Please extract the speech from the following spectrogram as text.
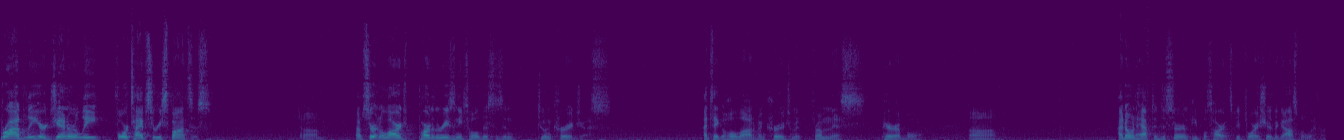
broadly or generally four types of responses. Um, I'm certain a large part of the reason he told this is in, to encourage us. I take a whole lot of encouragement from this parable. Um, I don't have to discern people's hearts before I share the gospel with them.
